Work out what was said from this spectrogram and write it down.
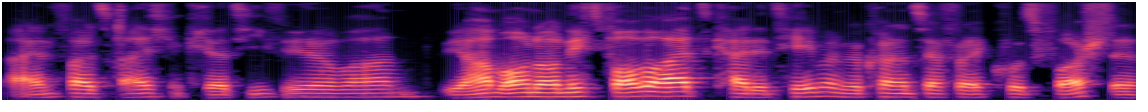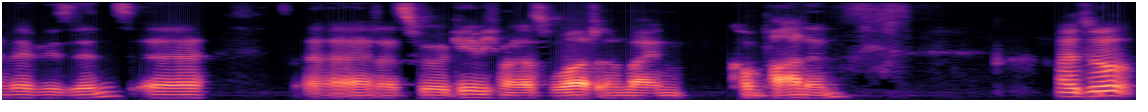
einfallsreich und kreativ wie wir waren. Wir haben auch noch nichts vorbereitet, keine Themen. Wir können uns ja vielleicht kurz vorstellen, wer wir sind. Äh, äh, dazu gebe ich mal das Wort an meinen Kompanen. Also,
